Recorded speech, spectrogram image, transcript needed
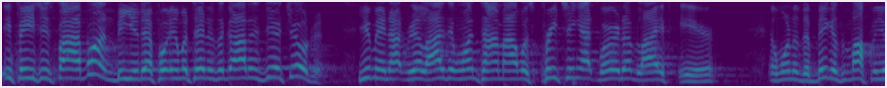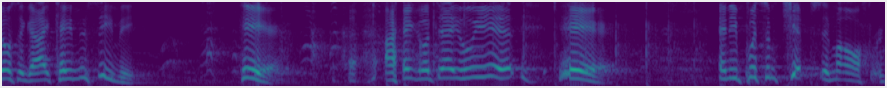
Ephesians 5 1, be you therefore imitators of God as dear children. You may not realize that one time I was preaching at Word of Life here, and one of the biggest mafioso guys came to see me. Here. I ain't gonna tell you who he is. Here. And he put some chips in my offering.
